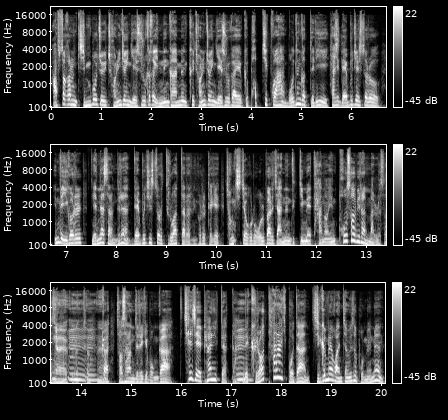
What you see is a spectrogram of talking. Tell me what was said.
앞서가는 진보적인 전위적인 예술가가 있는가 하면 그 전위적인 예술가의 그 법칙과 한 모든 것들이 다시 내부 질서로 근데 이거를 옛날 사람들은 내부 질서로 들어왔다라는 거를 되게 정치적으로 올바르지 않는 느낌의 단어인 포섭이란 말로 썼어요. 네, 그렇죠. 음, 음. 네. 그러니까 저 사람들에게 뭔가 체제에 편입되었다. 음. 근데 그렇다라기보단 지금의 관점에서 보면은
